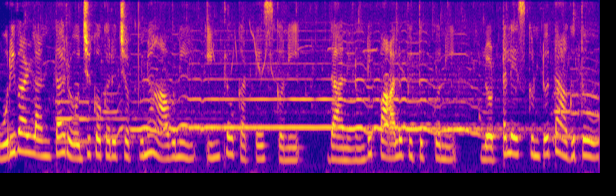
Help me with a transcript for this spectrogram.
ఊరి వాళ్ళంతా రోజుకొకరు చొప్పున ఆవుని ఇంట్లో కట్టేసుకొని దాని నుండి పాలు పితుక్కొని లొట్టలేసుకుంటూ తాగుతూ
